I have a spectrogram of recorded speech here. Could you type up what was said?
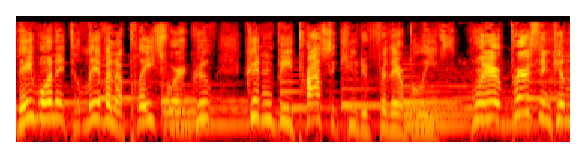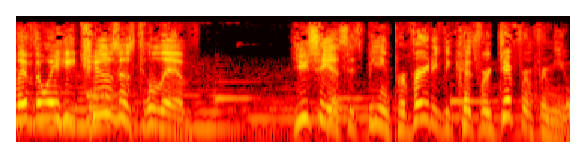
They wanted to live in a place where a group couldn't be prosecuted for their beliefs, where a person can live the way he chooses to live. You see us as being perverted because we're different from you.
